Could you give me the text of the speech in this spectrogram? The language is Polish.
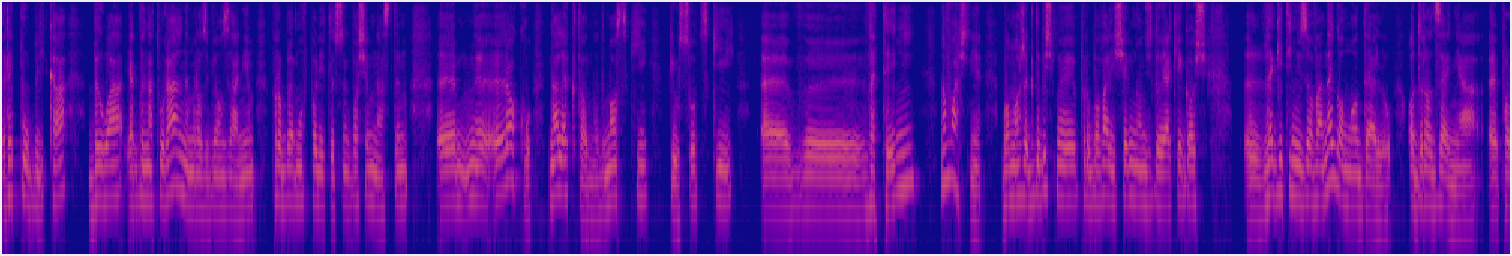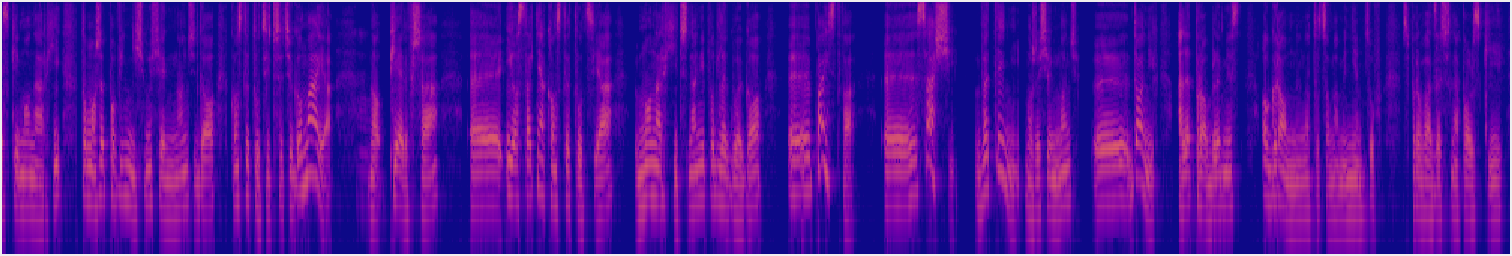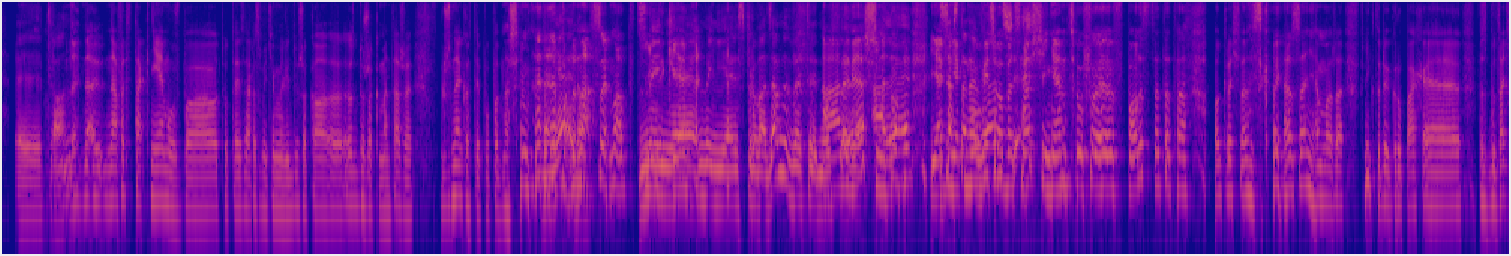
republika była jakby naturalnym rozwiązaniem problemów politycznych w XVIII roku. No ale kto? No, Piłsudski, e, w Wetyni? No właśnie, bo może gdybyśmy próbowali sięgnąć do jakiegoś e, legitymizowanego modelu odrodzenia e, polskiej monarchii, to może powinniśmy sięgnąć do Konstytucji 3 maja. No, pierwsza i ostatnia konstytucja monarchiczna niepodległego e, państwa. E, Sasi, Wetyni, może sięgnąć e, do nich, ale problem jest ogromny. No to co, mamy Niemców sprowadzać na polski e, tron? Na, nawet tak nie mów, bo tutaj zaraz będziemy mieli dużo, ko, dużo komentarzy różnego typu pod naszym, No nie, pod no. naszym My odcinkiem. nie, my nie sprowadzamy Wetynów, Ale wiesz, no, ale jak, jak zastanawiam mówisz o obecności Niemców e, w Polsce, to to określone skojarzenia może w niektórych grupach e, wzbudzać.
